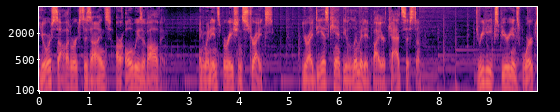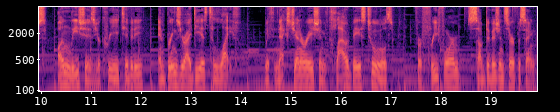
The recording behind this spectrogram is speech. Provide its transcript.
Your SOLIDWORKS designs are always evolving, and when inspiration strikes, your ideas can't be limited by your CAD system. 3D Experience Works unleashes your creativity and brings your ideas to life with next generation cloud based tools for freeform subdivision surfacing,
